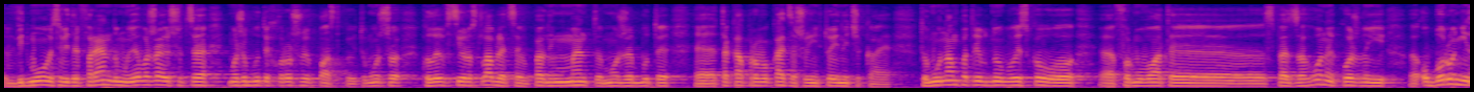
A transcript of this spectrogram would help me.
відмовився від референдуму. Я вважаю, що це може бути хорошою пасткою, тому що коли всі розслабляться, в певний момент може бути е, така провокація, що ніхто і не чекає. Тому нам потрібно обов'язково е, формувати е, спецзагони кожної е, оборонні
